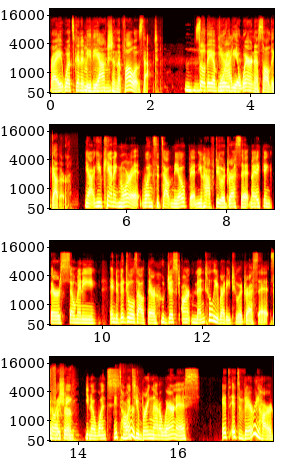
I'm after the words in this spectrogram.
Right? What's going to be mm-hmm. the action that follows that? Mm-hmm. so they avoid yeah, the awareness altogether. Yeah you can't ignore it once it's out in the open. You have to address it. And i think there's so many individuals out there who just aren't mentally ready to address it. So For i sure. think you know once once you bring that awareness it's it's very hard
